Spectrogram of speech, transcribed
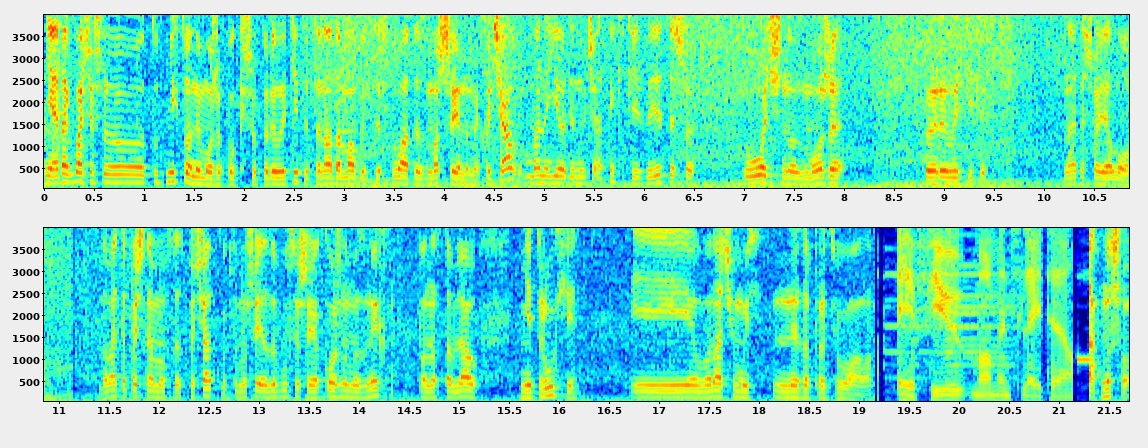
Ні, я так бачу, що тут ніхто не може поки що перелетіти, це треба, мабуть, тестувати з машинами. Хоча в мене є один учасник, який здається, що точно зможе перелетіти. Знаєте що, я лох. Давайте почнемо все спочатку, тому що я забувся, що я кожному з них понаставляв нітрухи, і вона чомусь не запрацювала. A few moments later. Так, ну що,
